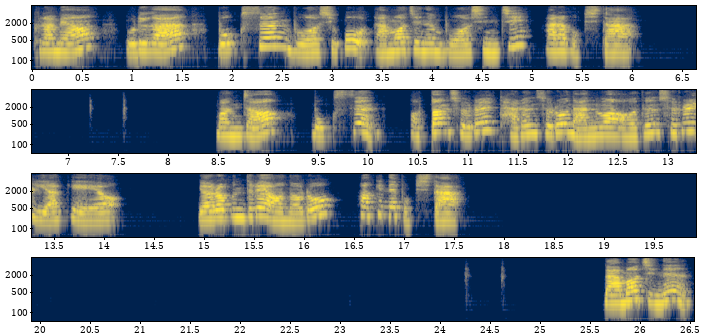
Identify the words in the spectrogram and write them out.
그러면 우리가 몫은 무엇이고 나머지는 무엇인지 알아봅시다. 먼저 몫은 어떤 수를 다른 수로 나누어 얻은 수를 이야기해요. 여러분들의 언어로 확인해 봅시다. 나머지는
